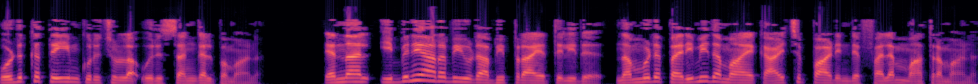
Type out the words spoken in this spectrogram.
ഒടുക്കത്തെയും കുറിച്ചുള്ള ഒരു സങ്കല്പമാണ്. എന്നാൽ ഇബിനെ അറബിയുടെ അഭിപ്രായത്തിൽ ഇത് നമ്മുടെ പരിമിതമായ കാഴ്ചപ്പാടിന്റെ ഫലം മാത്രമാണ്.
